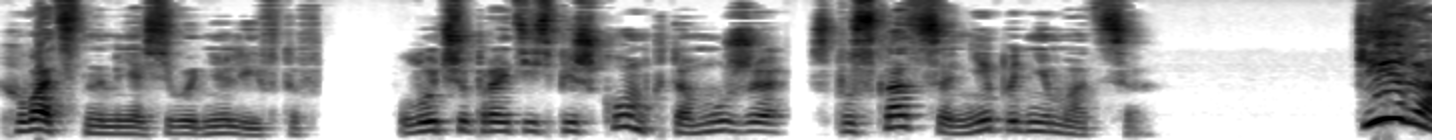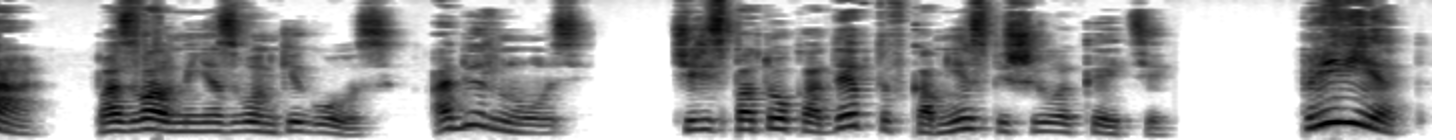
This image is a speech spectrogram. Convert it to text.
Хватит на меня сегодня лифтов. Лучше пройтись пешком, к тому же спускаться, не подниматься. «Кира!» — позвал меня звонкий голос. Обернулась. Через поток адептов ко мне спешила Кэти. «Привет!»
